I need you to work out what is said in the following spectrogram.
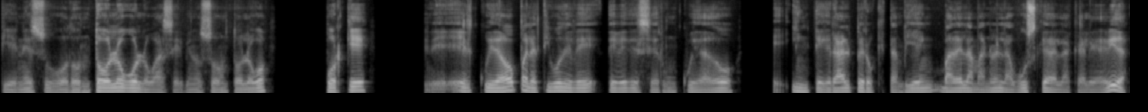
tiene su odontólogo, lo va a viendo su odontólogo, porque eh, el cuidado paliativo debe, debe de ser un cuidado eh, integral, pero que también va de la mano en la búsqueda de la calidad de vida.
